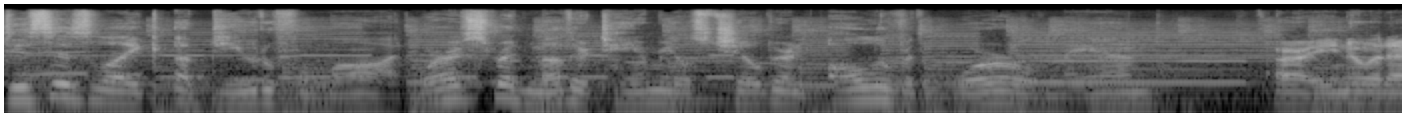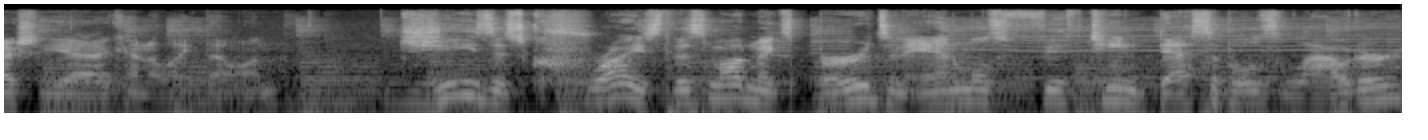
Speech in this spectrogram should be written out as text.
This is like a beautiful mod, where I've spread Mother Tamriel's children all over the world, man. Alright, you know what, actually, yeah, I kinda like that one. Jesus Christ, this mod makes birds and animals 15 decibels louder?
